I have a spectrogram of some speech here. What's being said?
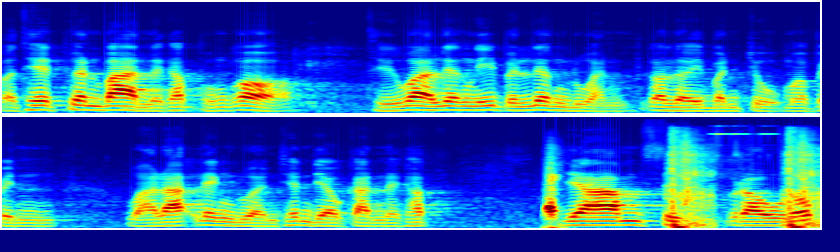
ประเทศเพื่อนบ้านนะครับ ผมก็ถือว่าเรื่องนี้เป็นเรื่องด่วน ก็เลยบรรจุมาเป็นวาระเร่งด่วนเช่นเดียวกันนะครับ ยามศึกเรารบ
